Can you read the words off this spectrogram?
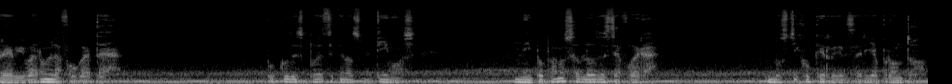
reavivaron la fogata. Poco después de que nos metimos, mi papá nos habló desde afuera. Nos dijo que regresaría pronto,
